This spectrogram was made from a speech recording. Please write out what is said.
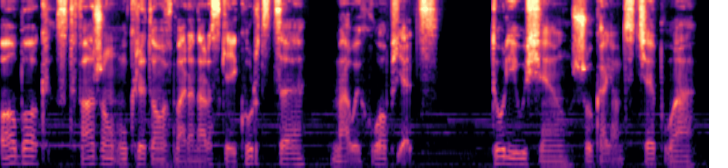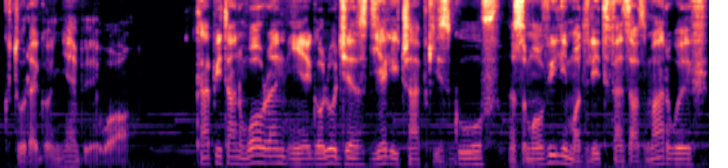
Obok, z twarzą ukrytą w marynarskiej kurtce, mały chłopiec. Tulił się, szukając ciepła, którego nie było. Kapitan Warren i jego ludzie zdjęli czapki z głów, zmówili modlitwę za zmarłych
